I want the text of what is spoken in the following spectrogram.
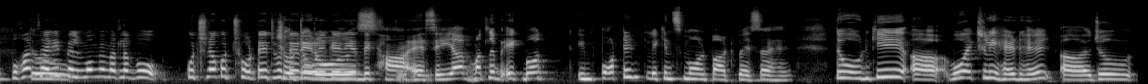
बहुत तो, सारी फ़िल्मों में मतलब वो कुछ ना कुछ छोटे छोटे रोल के लिए दिखते हाँ ऐसे या मतलब एक बहुत इंपॉर्टेंट लेकिन स्मॉल पार्ट वैसा है। तो उनके वो एक्चुअली हेड है आ, जो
